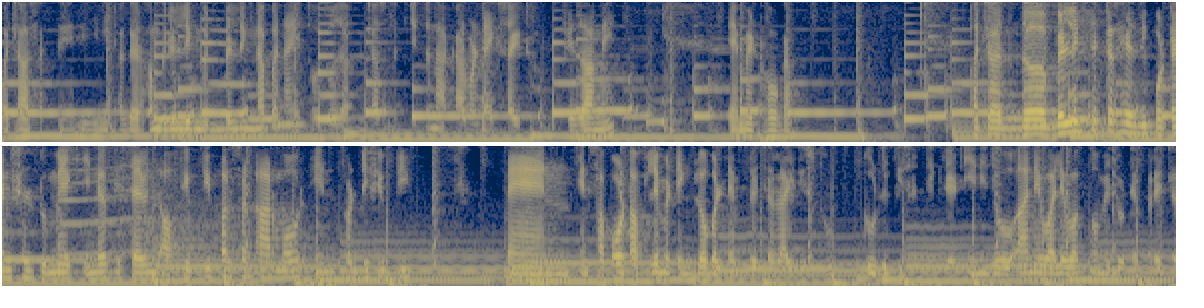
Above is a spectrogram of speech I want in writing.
بچا سکتے ہیں۔ یعنی اگر ہم گرین بلڈنگ نہ بنائیں تو دو ہزار پچاس تک اتنا کاربن ڈائی آکسائڈ فضا میں ایمٹ ہوگا۔ اچھا the building sector has the potential to make energy saving of fifty percent or more in twenty fifty and in support of limiting global temperature rise to two degree centigrade یعنی جو آنے والے وقتوں میں جو ٹیمپریچر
